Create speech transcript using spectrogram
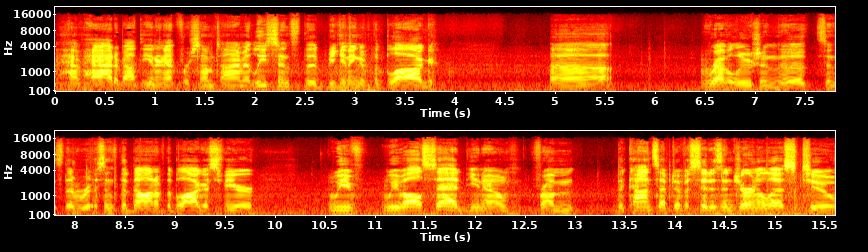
have had about the internet for some time, at least since the beginning of the blog uh, revolution, uh, since the since the dawn of the blogosphere. We've we've all said, you know, from the concept of a citizen journalist to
